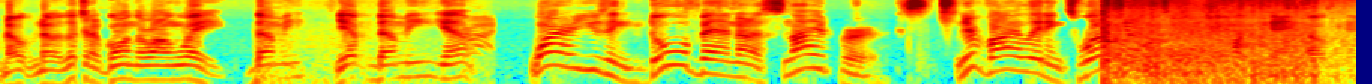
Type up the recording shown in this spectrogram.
No, no, look at him going the wrong way. Dummy. Yep, dummy. Yep. Why are you using dual band on a sniper? You're violating 12 Okay, okay.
